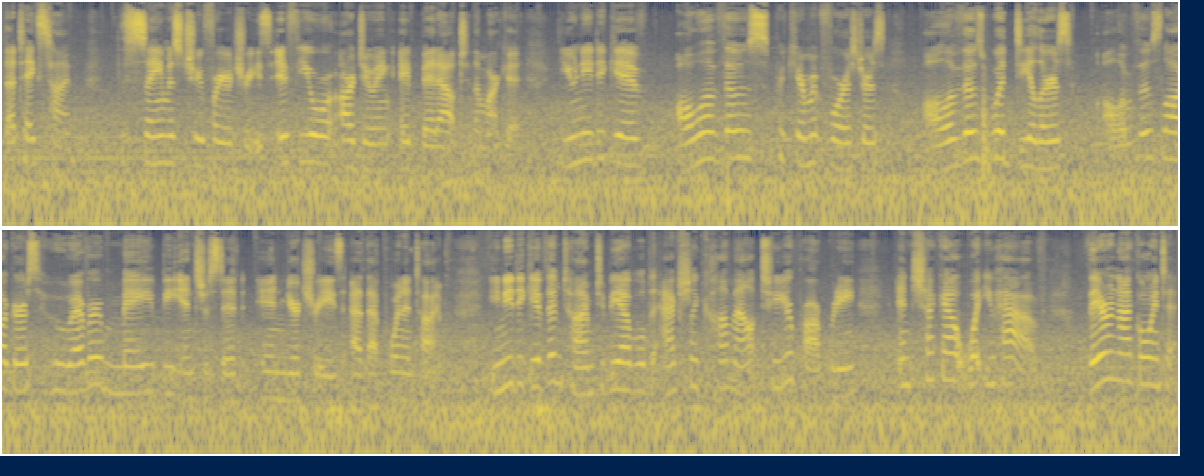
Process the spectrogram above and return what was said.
That takes time. The same is true for your trees. If you are doing a bid out to the market, you need to give all of those procurement foresters, all of those wood dealers, all of those loggers, whoever may be interested in your trees at that point in time. You need to give them time to be able to actually come out to your property and check out what you have. They are not going to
